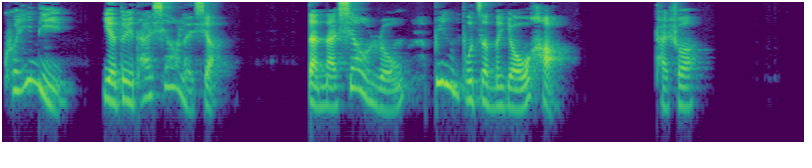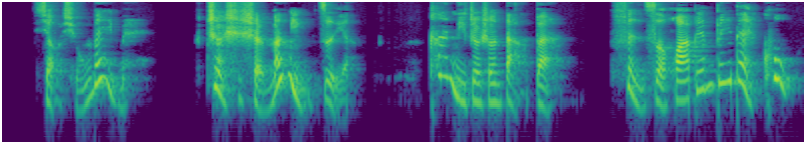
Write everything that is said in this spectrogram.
奎尼也对他笑了笑，但那笑容并不怎么友好。他说：“小熊妹妹，这是什么名字呀？看你这身打扮，粉色花边背带裤，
